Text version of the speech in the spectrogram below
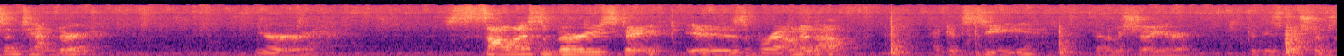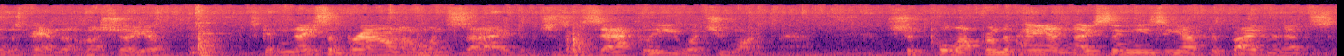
Nice and tender. Your Salisbury steak is browning up. I can see. Here, let me show you here. Get these mushrooms in this pan that I'm going to show you. It's getting nice and brown on one side, which is exactly what you want. Should pull up from the pan nice and easy after five minutes.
